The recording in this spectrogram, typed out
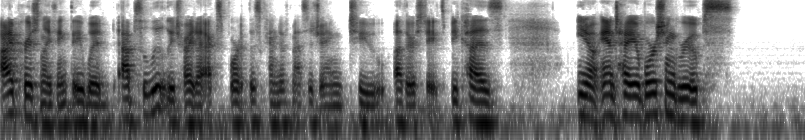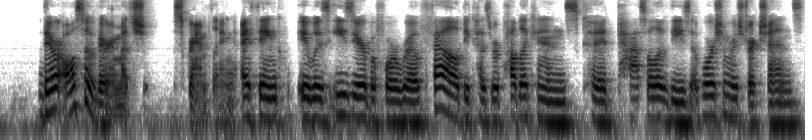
I personally think they would absolutely try to export this kind of messaging to other states because, you know, anti abortion groups, they're also very much scrambling. I think it was easier before Roe fell because Republicans could pass all of these abortion restrictions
